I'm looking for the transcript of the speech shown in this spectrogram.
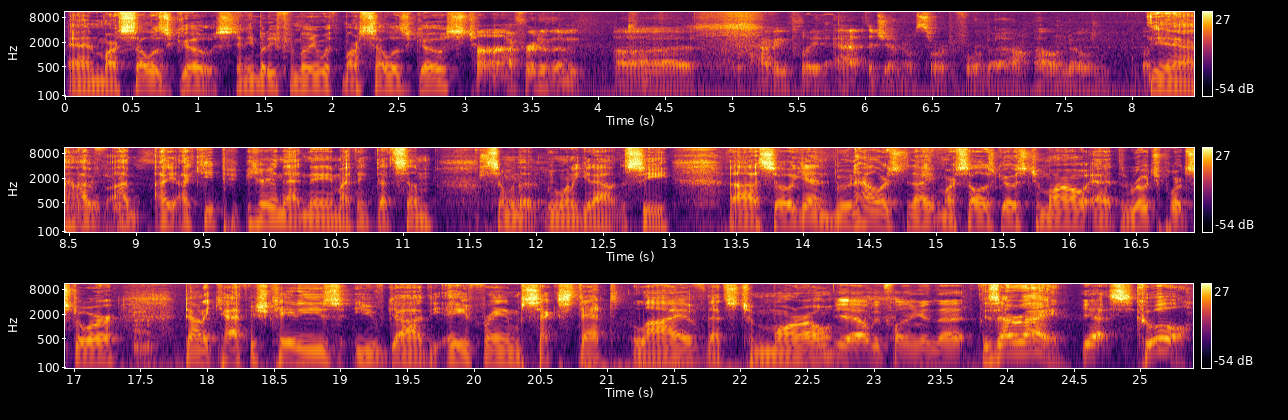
and Marcella's Ghost. Anybody familiar with Marcella's Ghost? I've heard of them uh, having played at the general store before, but I don't, I don't know. them, Yeah, I've. I've, I, I keep hearing that name. I think that's some someone that we want to get out and see. Uh, so again, Boone Howlers tonight, Marcella's Ghost tomorrow at the Rocheport store. Down at Catfish Katie's, you've got the A-Frame Sextet live. That's tomorrow. Yeah, I'll be playing in that. Is that right? Yes. Cool.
